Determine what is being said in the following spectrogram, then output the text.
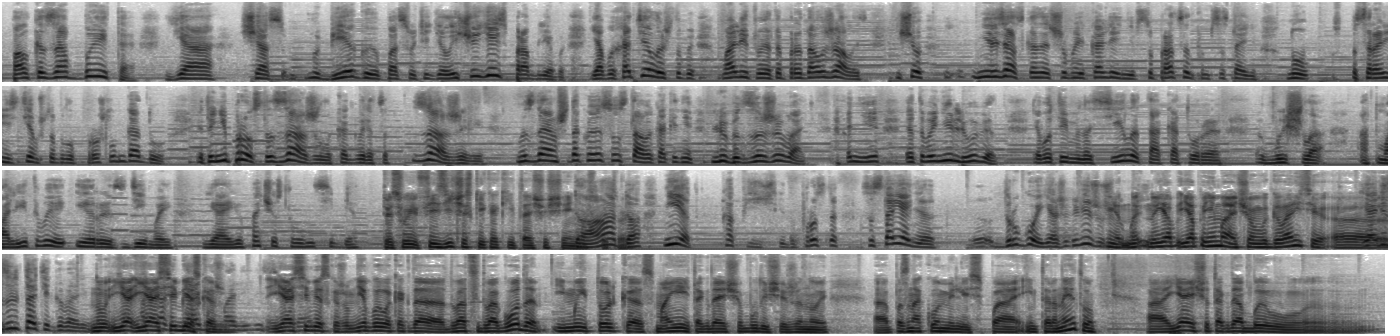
Палка забыта. Я сейчас ну, бегаю, по сути дела. Еще есть проблемы. Я бы хотела, чтобы молитва это продолжалась. Еще нельзя сказать, что мои колени в стопроцентном состоянии. Но по сравнению с тем, что было в прошлом году, это не просто зажило, как говорится, зажили. Мы знаем, что такое суставы, как они любят заживать. Они этого не любят. И вот именно сила та, которая вышла от молитвы Иры с Димой, я ее почувствовала на себе. То есть вы физические какие-то ощущения Да, испытывали? да. Нет, как физически? Да просто состояние э, другой. Я же вижу, что... Нет, мои... ну, я, я понимаю, о чем вы говорите. Э, я о результате говорю. Ну, я, а я о себе скажу. Молились, я да? о себе скажу. Мне было когда 22 года, и мы только с моей тогда еще будущей женой э, познакомились по интернету. А я еще тогда был...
